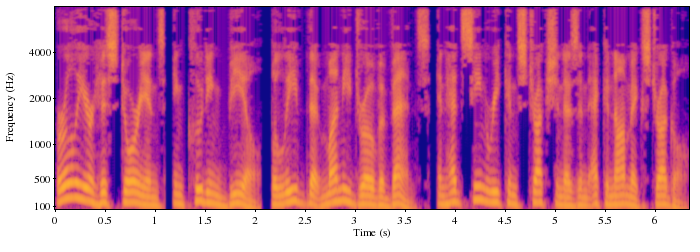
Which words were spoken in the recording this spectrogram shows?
Earlier historians, including Beale, believed that money drove events, and had seen Reconstruction as an economic struggle.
